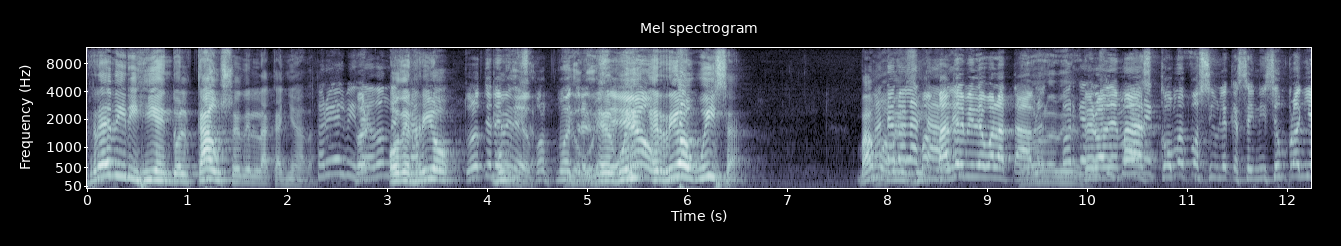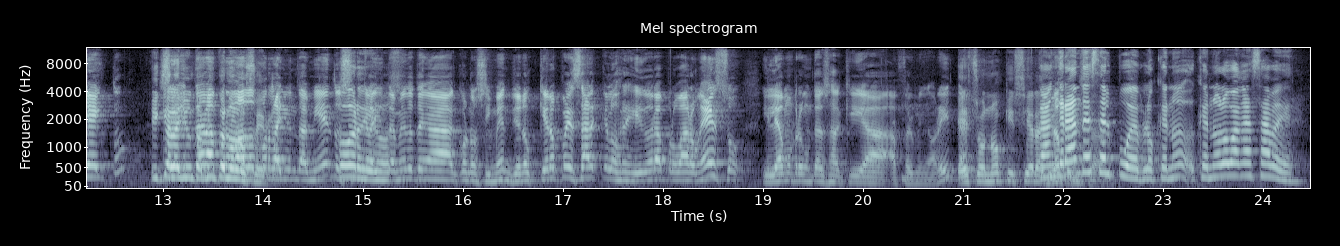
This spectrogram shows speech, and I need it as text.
redirigiendo el cauce de la cañada. Pero ¿y el video dónde O del está? río, ¿Tú no tienes Huiza. video? Pues, muestra el Río el, video. El río Huiza. Vamos Mándalo a ver si... Manda el video a la. Porque Pero además, supone- ¿cómo es posible que se inicie un proyecto Y que el ayuntamiento no lo aprobado sepa? por el ayuntamiento, Por sin que el ayuntamiento tenga conocimiento? Yo no quiero pensar que los regidores aprobaron eso y le vamos a preguntar eso aquí a, a Fermín ahorita. Eso no quisiera Tan grande es el pueblo que no, que no lo van a saber.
